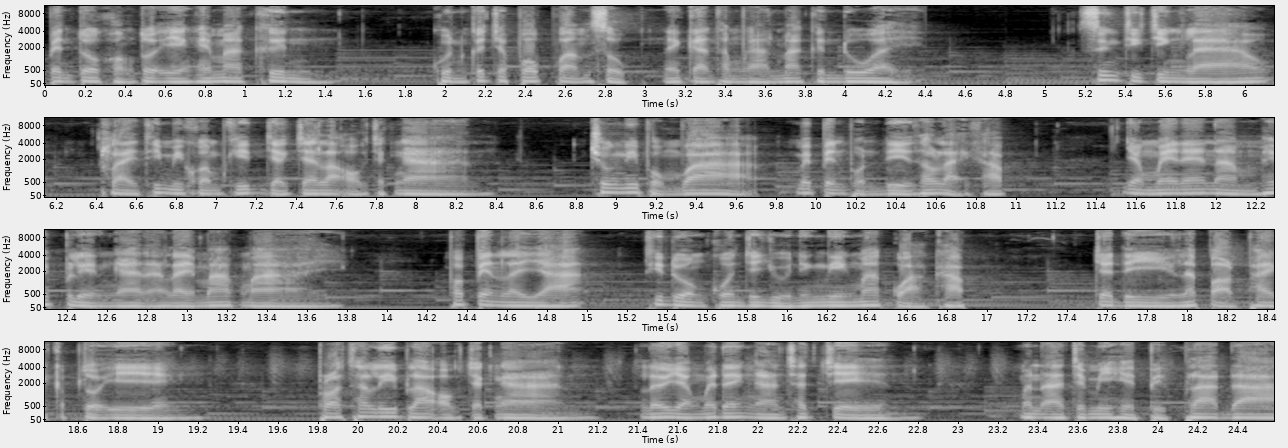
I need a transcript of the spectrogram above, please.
เป็นตัวของตัวเองให้มากขึ้น คุณก็จะพบความสุขในการทำงานมากขึ้นด้วย ซึ่งจริงๆ แล้ว ใครที่มีความคิดอยากจะลาออกจากงาน ช่วงนี้ผมว่าไม่เป็นผลดีเท่าไหร่ครับ ยังไม่แนะนำให้เปลี่ยนงานอะไรมากมาย เพราะเป็นระยะ ที่ดวงควรจะอยู่นิ่งๆมากกว่าครับ จะดีและปลอดภัยกับตัวเอง เพราะถ้ารีบลาออกจากงาน แล้วยังไม่ได้งานชัดเจน มันอาจจะมีเหตุผิดพลาดได้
